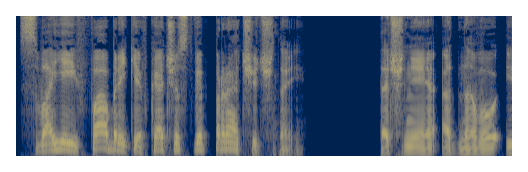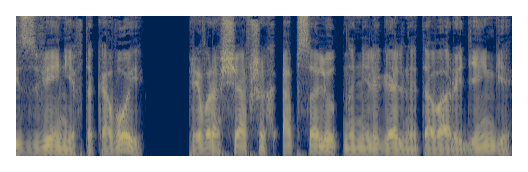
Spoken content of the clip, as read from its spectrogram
своей фабрики в качестве прачечной. Точнее, одного из звеньев таковой, превращавших абсолютно нелегальные товары и деньги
